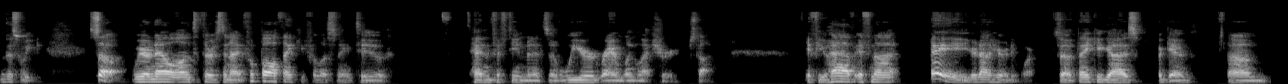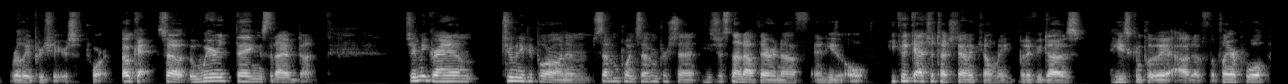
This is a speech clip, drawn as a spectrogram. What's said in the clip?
this week. So we are now on to Thursday night football. Thank you for listening to 10, 15 minutes of weird rambling lecture stuff. If you have, if not, hey, you're not here anymore. So thank you guys again um, really appreciate your support. Okay, so the weird things that I've done. Jimmy Graham, too many people are on him. Seven point seven percent. He's just not out there enough, and he's old. He could catch a touchdown and kill me, but if he does, he's completely out of the player pool.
